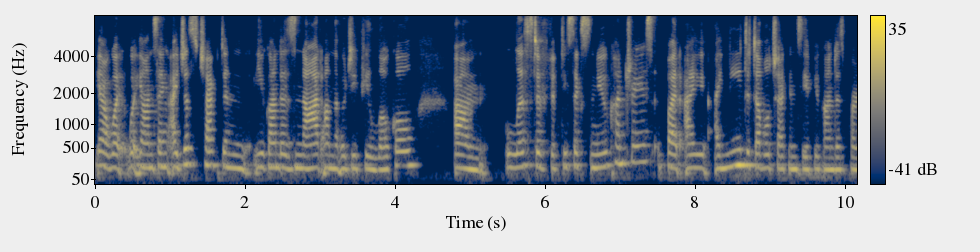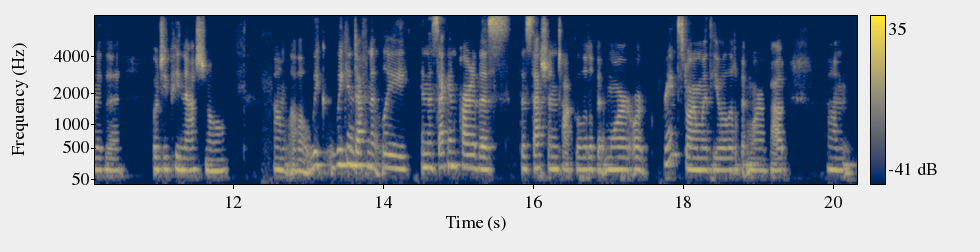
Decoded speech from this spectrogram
yeah, what, what Jan's saying. I just checked and Uganda is not on the OGP local um, list of 56 new countries, but I, I need to double check and see if Uganda is part of the OGP national um, level. We, we can definitely, in the second part of this, the session, talk a little bit more or brainstorm with you a little bit more about um,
